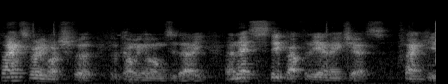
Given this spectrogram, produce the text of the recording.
Thanks very much for, for coming along today. And let's stick up for the NHS. Thank you.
